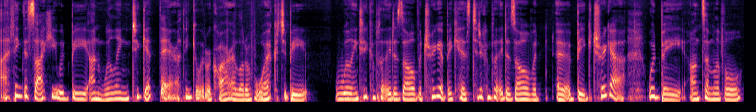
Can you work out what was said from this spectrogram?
I think the psyche would be unwilling to get there. I think it would require a lot of work to be willing to completely dissolve a trigger because to completely dissolve a, a big trigger would be on some level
